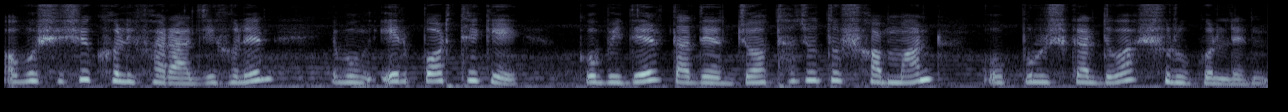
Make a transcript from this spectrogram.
অবশেষে খলিফা রাজি হলেন এবং এরপর থেকে কবিদের তাদের যথাযথ সম্মান ও পুরস্কার দেওয়া শুরু করলেন।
